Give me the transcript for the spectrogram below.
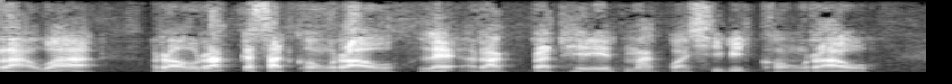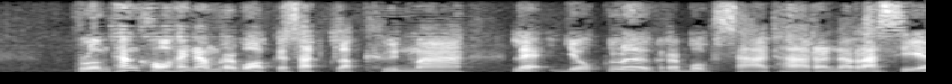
กล่าวว่า เรารักกษัตริย์ของเราและรักประเทศมากกว่าชีวิตของเรา รวมทั้งขอให้นำระบอบกษัตริย์กลับคืนมา และยกเลิกระบบสาธารณรัฐเสีย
